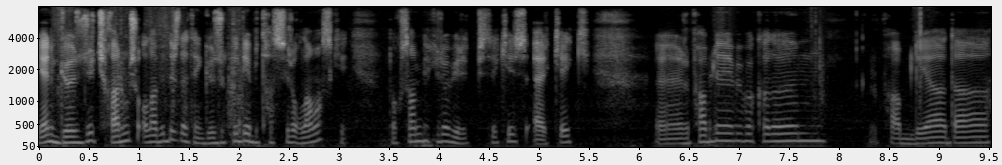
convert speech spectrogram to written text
Yani gözlüğü çıkarmış olabilir zaten. Gözlüklü diye bir tasvir olamaz ki. 91 kilo 1.78 erkek. Ee, Republic'e bir bakalım. Republic'a da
